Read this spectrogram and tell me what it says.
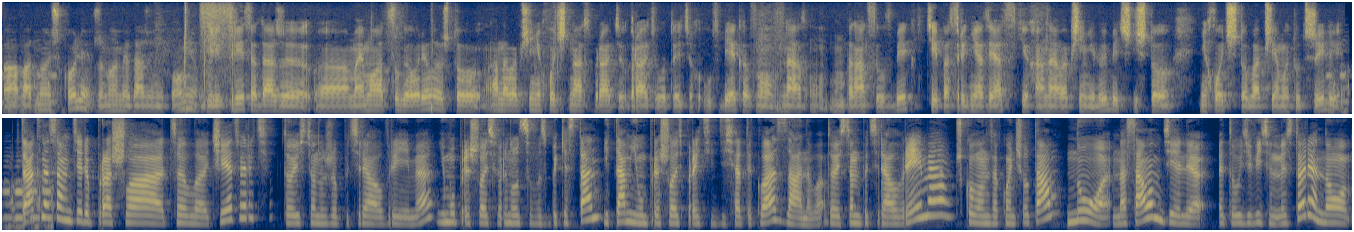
А в одной школе, уже номер даже не помню, директриса даже э, моему отцу говорила, что она вообще не хочет нас брать, брать вот этих узбеков, ну, на, по нации узбек, типа среднеазиатских, она вообще не любит, и что не хочет, чтобы вообще мы тут жили. Так, на самом деле, прошла целая четверть, то есть он уже потерял время, ему пришлось вернуться в Узбекистан, и там ему пришлось пройти 10 класс заново. То есть он потерял время, школу он закончил там, но на самом деле это удивительная история, но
